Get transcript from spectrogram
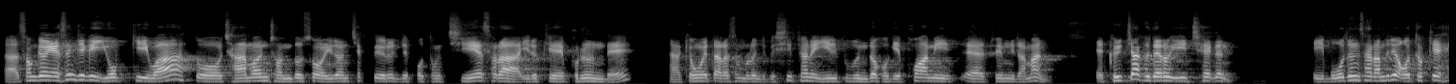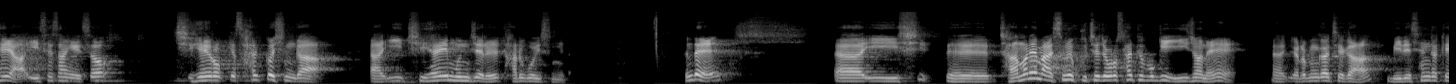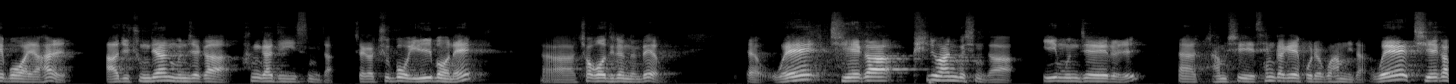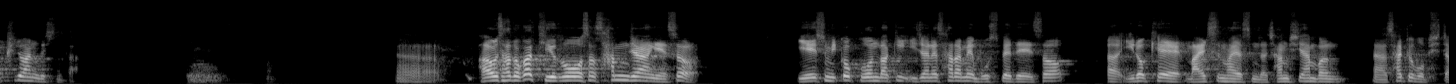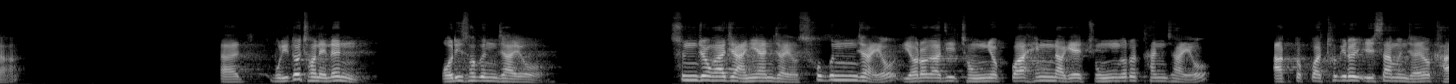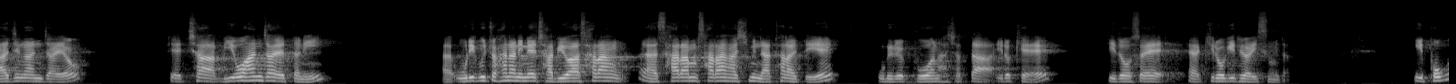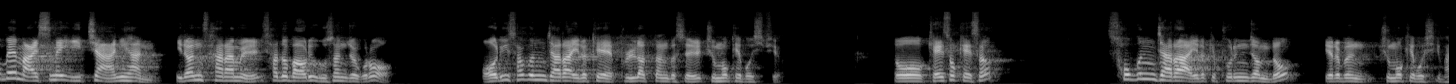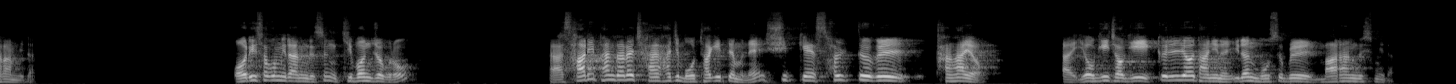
아, 성경에서 이제 그 욥기와 또 잠언 전도서 이런 책들을 이제 보통 지혜서라 이렇게 부르는데 아, 경우에 따라서 물론 그 시편의 일부분도 거기에 포함이 에, 됩니다만 에, 글자 그대로 이 책은 이 모든 사람들이 어떻게 해야 이 세상에서 지혜롭게 살 것인가 아, 이 지혜의 문제를 다루고 있습니다. 근데 아, 이 자문의 말씀을 구체적으로 살펴보기 이전에 아, 여러분과 제가 미리 생각해 보아야 할 아주 중대한 문제가 한 가지 있습니다. 제가 주보 1번에 적어 드렸는데요. 왜 지혜가 필요한 것인가? 이 문제를 아, 잠시 생각해 보려고 합니다. 왜 지혜가 필요한 것인가? 아, 바울 사도가 디도서 3장에서 예수 믿고 구원받기 이전의 사람의 모습에 대해서 아, 이렇게 말씀하였습니다. 잠시 한번 살펴봅시다. 우리도 전에는 어리석은 자요, 순종하지 아니한 자요, 속은 자요, 여러 가지 정력과 행락의 종로를 탄 자요, 악독과 투기를 일삼은 자요 가증한 자요 폐차 미워한 자였더니 아, 우리 구주 하나님의 자비와 사랑 아, 사람 사랑하심이 나타날 때에 우리를 구원하셨다 이렇게 디도서에 아, 기록이 되어 있습니다. 이 복음의 말씀에 있지 아니한 이런 사람을 사도 바울이 우선적으로 어리석은 자라 이렇게 불렀던 것을 주목해 보십시오. 또 계속해서 속은 자라 이렇게 부른 점도 여러분 주목해 보시기 바랍니다. 어리석음이라는 것은 기본적으로 아, 사리 판단을 잘 하지 못하기 때문에 쉽게 설득을 당하여 아, 여기저기 끌려다니는 이런 모습을 말하는 것입니다.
